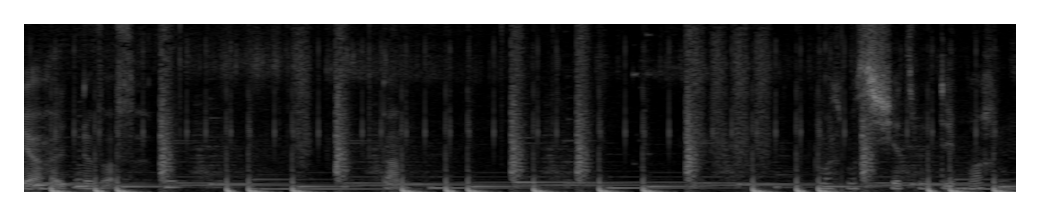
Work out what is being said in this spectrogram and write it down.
Ja, halt eine Waffe. Bam. Was muss ich jetzt mit dem machen?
